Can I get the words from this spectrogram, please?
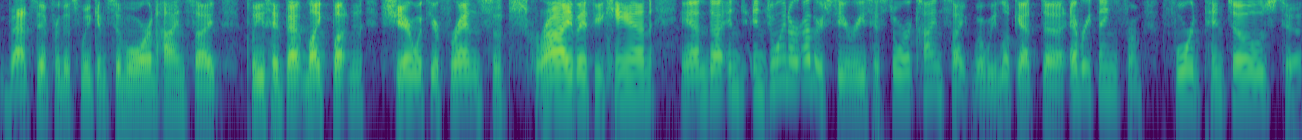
That's it for this week in Civil War in Hindsight. Please hit that like button, share with your friends, subscribe if you can, and, uh, and, and join our other series, Historic Hindsight, where we look at uh, everything from Ford Pintos to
